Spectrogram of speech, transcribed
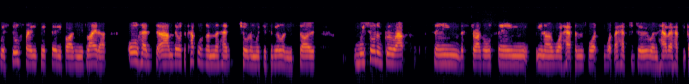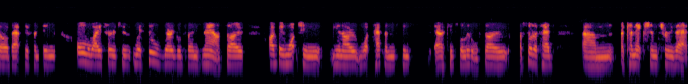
we're still friends with 35 years later, all had. Um, there was a couple of them that had children with disabilities, so we sort of grew up seeing the struggle, seeing you know what happens, what what they have to do, and how they have to go about different things, all the way through to we're still very good friends now. So I've been watching, you know, what's happened since our kids were little. So I've sort of had um, a connection through that.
